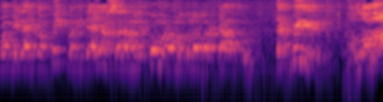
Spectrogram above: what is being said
บะบิลลาฮิตอฟิกบะฮิดายะฮ์อัสสลามอะลัยกุมวะเราะห์มะตุลลอฮ์บะเราะกาตุฮ์ตักบีรอัลลอฮฺ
